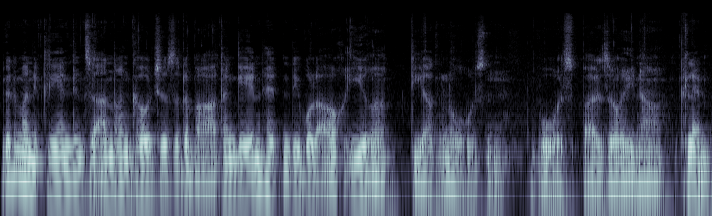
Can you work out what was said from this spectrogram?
Würde meine Klientin zu anderen Coaches oder Beratern gehen, hätten die wohl auch ihre Diagnosen, wo es bei Sorina klemmt.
